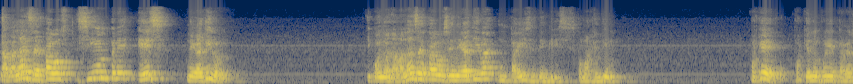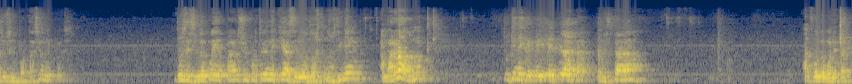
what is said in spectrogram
la balanza de pagos siempre es negativa. Y cuando la balanza de pagos es negativa, un país está en crisis, como Argentina. ¿Por qué? Porque no puede pagar sus importaciones, pues. Entonces, si no puede pagar sus importaciones, ¿qué hacen? Nos, nos, tienen amarrados, ¿no? Tú tienes que pedirle plata prestada al Fondo Monetario.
